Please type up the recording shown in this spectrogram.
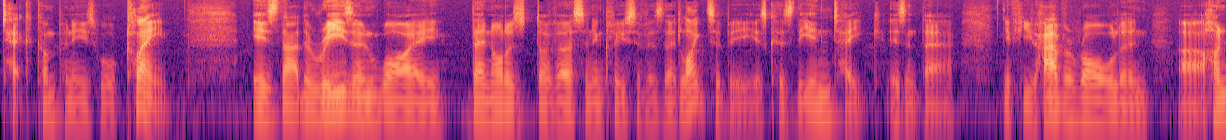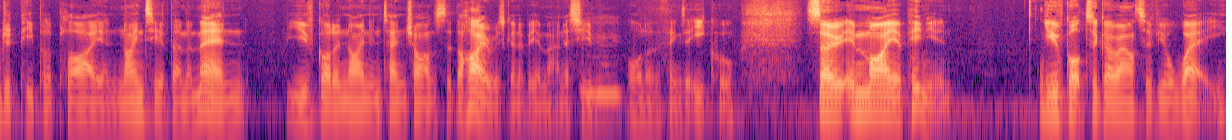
tech companies will claim is that the reason why they're not as diverse and inclusive as they'd like to be is because the intake isn't there. If you have a role and uh, 100 people apply and 90 of them are men, you've got a 9 in 10 chance that the hire is going to be a man, assuming all other things are equal. So, in my opinion, you've got to go out of your way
